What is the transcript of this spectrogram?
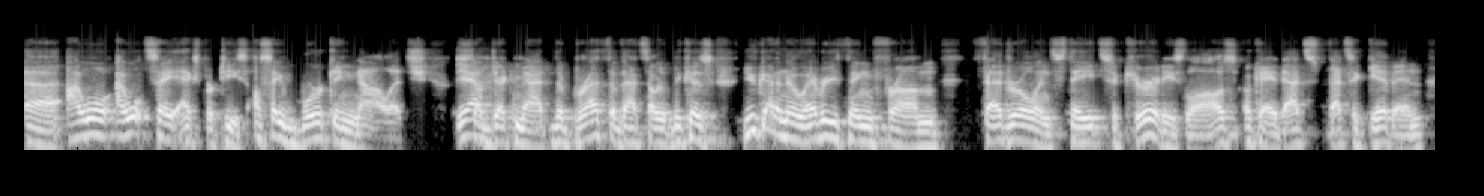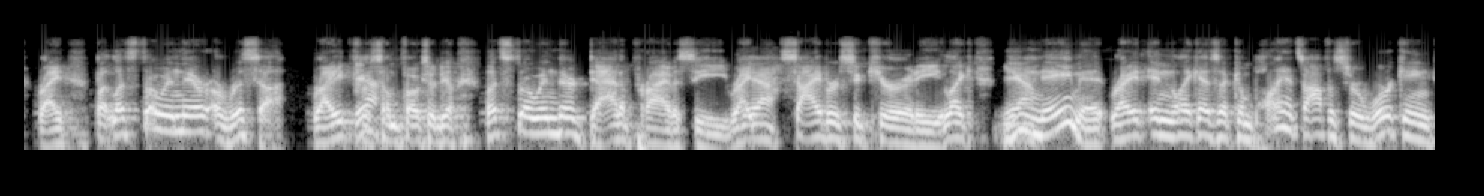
uh, I won't I won't say expertise. I'll say working knowledge, yeah. subject matter, the breadth of that subject, because you've got to know everything from federal and state securities laws. Okay, that's that's a given, right? But let's throw in there ERISA, right? For yeah. some folks who are dealing. Let's throw in there data privacy, right? Yeah. Cybersecurity, like yeah. you name it, right? And like as a compliance officer working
